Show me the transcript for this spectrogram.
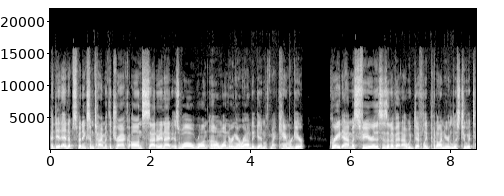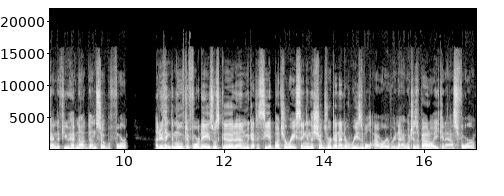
I did end up spending some time at the track on Saturday night as well, run, uh, wandering around again with my camera gear. Great atmosphere. This is an event I would definitely put on your list to attend if you have not done so before. I do think the move to four days was good, and we got to see a bunch of racing, and the shows were done at a reasonable hour every night, which is about all you can ask for.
